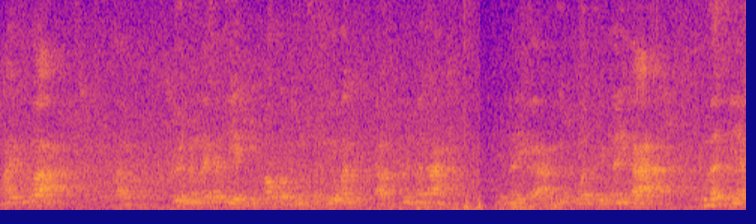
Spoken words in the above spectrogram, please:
หมายถึงว่าคลื่นมันไม่ชัดเจนเท่ากับหมุนสัญญาณครับคลื่นมาทางเข็มนาฬิกาหรือควรเข็มนาฬิกาเมื่อเสียง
